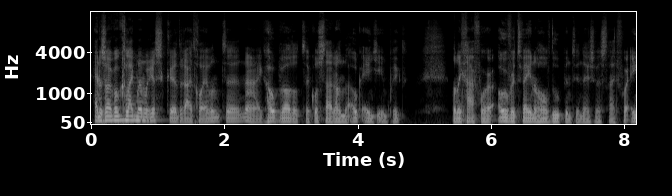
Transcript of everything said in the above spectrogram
En dan zal ik ook gelijk met mijn risk eh, eruit gooien. Want eh, nou, ik hoop wel dat Costa dan er ook eentje inprikt. Want ik ga voor over 2,5 doelpunten in deze wedstrijd. Voor 1,95.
